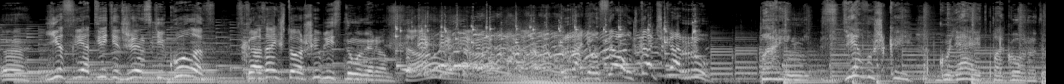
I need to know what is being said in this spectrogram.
Э, если ответит женский голос, сказать, что ошиблись номером. Радиосоу.ру Парень с девушкой гуляет по городу.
